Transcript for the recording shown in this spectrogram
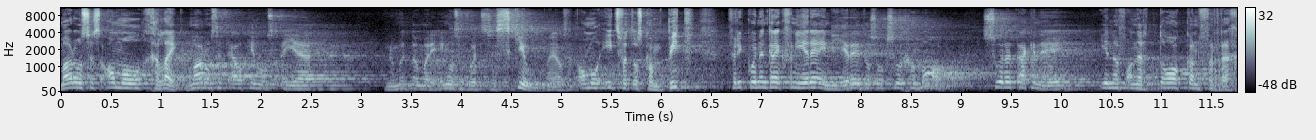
maar ons is almal gelyk, maar ons het elkeen ons eie noem dit nou maar die Engelse woord se skill, nee, ons het almal iets wat ons kan bied vir die koninkryk van die Here en die Here het ons ook so gemaak sodat ek en hy een of ander taak kan verrig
